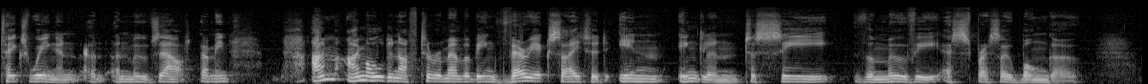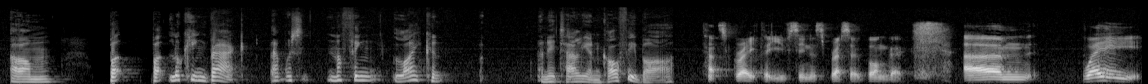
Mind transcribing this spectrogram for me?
takes wing and, and, and moves out. I mean, I'm I'm old enough to remember being very excited in England to see the movie Espresso Bongo. Um, but but looking back, that was nothing like an an Italian coffee bar. That's great that you've seen Espresso Bongo. Um, way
